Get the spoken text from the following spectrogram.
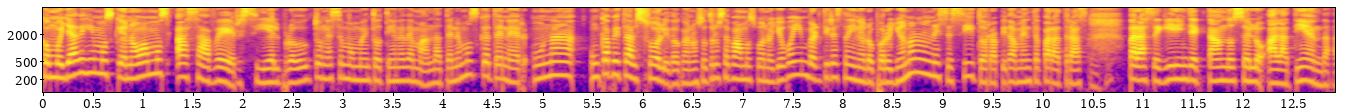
como ya dijimos que no vamos a saber si el producto en ese momento tiene demanda, tenemos que tener una, un capital sólido que nosotros sepamos, bueno, yo voy a invertir este dinero, pero yo no lo necesito rápidamente para atrás para seguir inyectándoselo a la tienda.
